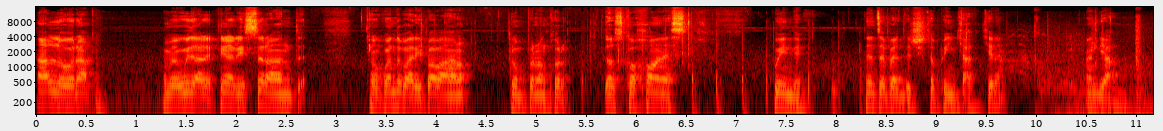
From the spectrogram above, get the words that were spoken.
Allora, dobbiamo guidare fino al ristorante. A quanto pare i Pavano rompono ancora lo scojones. Quindi, senza perderci troppo in chiacchiere, 그 럼.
